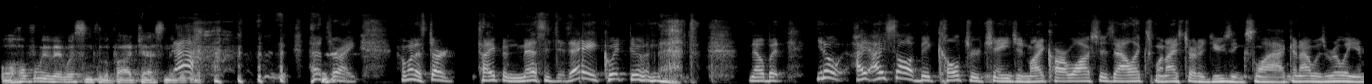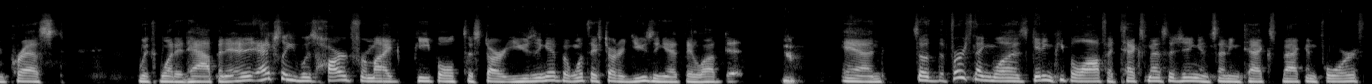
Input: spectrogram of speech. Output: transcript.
Well, hopefully they listen to the podcast and they get That's right. I want to start typing messages. Hey, quit doing that. No, but you know, I, I, saw a big culture change in my car washes, Alex, when I started using Slack, and I was really impressed with what had happened. And it actually was hard for my people to start using it, but once they started using it, they loved it. Yeah. And so the first thing was getting people off of text messaging and sending text back and forth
